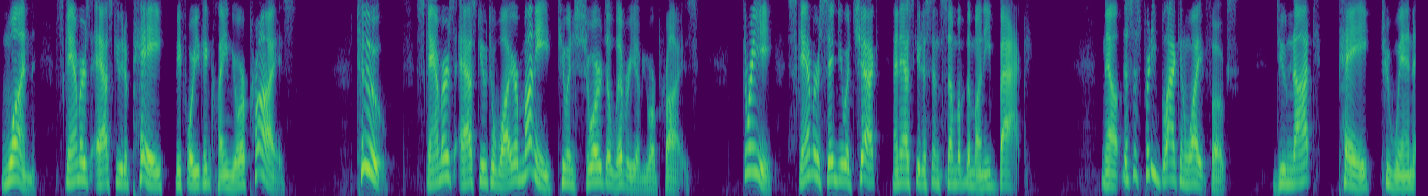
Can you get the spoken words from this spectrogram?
One, scammers ask you to pay before you can claim your prize. Two, scammers ask you to wire money to ensure delivery of your prize. Three, scammers send you a check and ask you to send some of the money back. Now, this is pretty black and white, folks. Do not pay to win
